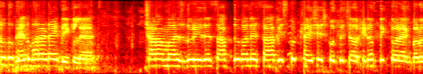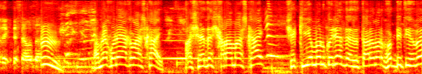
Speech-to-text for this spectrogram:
শুধু ভ্যান ভাড়াটাই দেখলে। সারা মাস ধরে যে চাপ দোকানে চা বিস্কুট খাই শেষ করতে চাও সেটার দিক তো একবারও দেখতে চাও না। আমরা কোনো এক মাস খাই আর সে যে সারা মাস খায় সে কি এমন করিয়া দেয় তার আমার ভোট দিতে হবে?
